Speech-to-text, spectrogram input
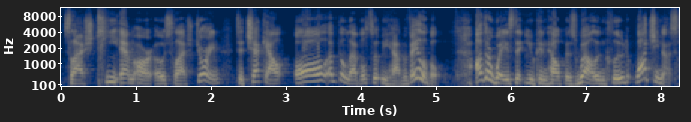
slash TMRO slash join to check out all of the levels that we have available. Other ways that you can help as well include watching us,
